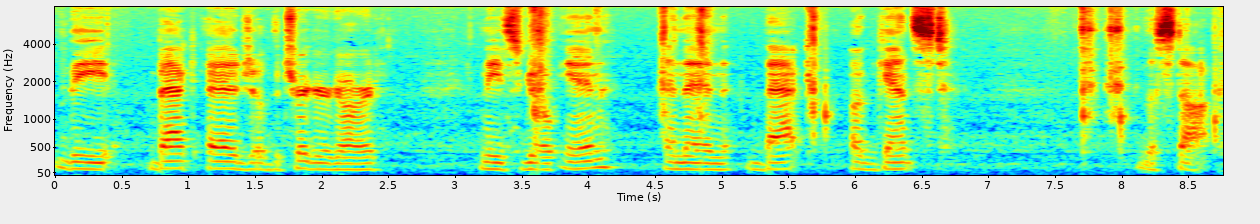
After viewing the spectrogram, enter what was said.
the back edge of the trigger guard needs to go in and then back against the stock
